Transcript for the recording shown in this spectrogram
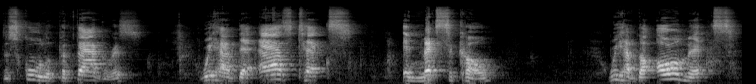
the school of Pythagoras. We have the Aztecs in Mexico. We have the Olmecs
